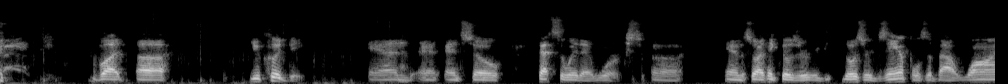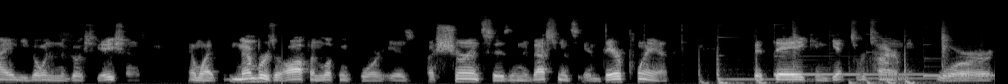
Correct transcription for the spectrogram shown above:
but uh, you could be, and, and and so that's the way that works. Uh, and so I think those are those are examples about why you go into negotiations and what members are often looking for is assurances and investments in their plant that they can get to retirement or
